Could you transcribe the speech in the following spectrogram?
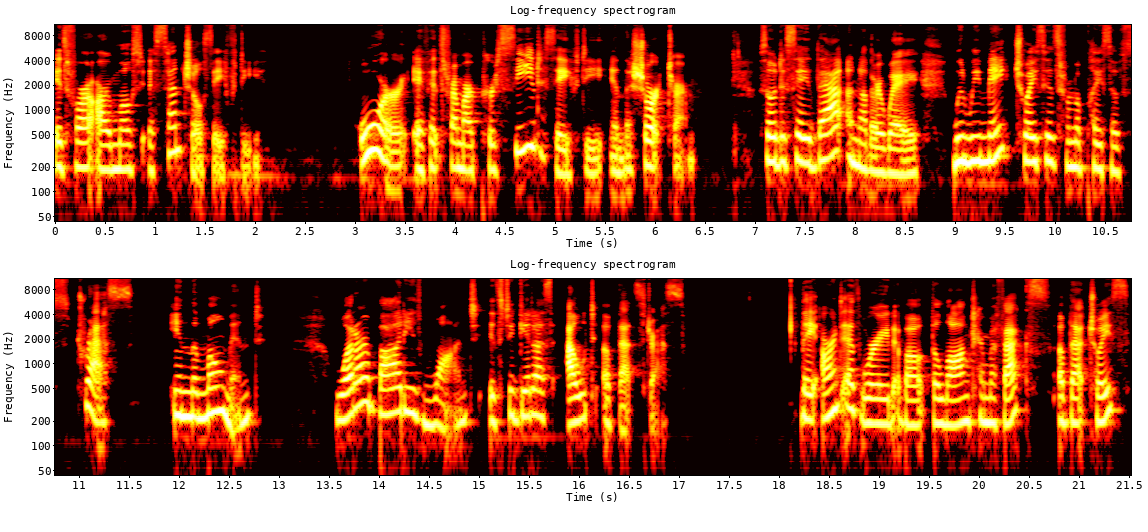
is for our most essential safety or if it's from our perceived safety in the short term. So, to say that another way, when we make choices from a place of stress in the moment, what our bodies want is to get us out of that stress. They aren't as worried about the long term effects of that choice,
